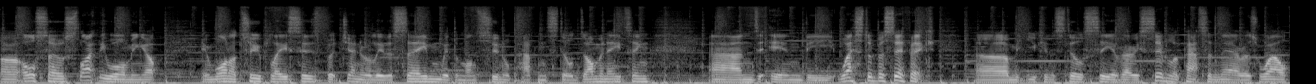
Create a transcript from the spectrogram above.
uh, also slightly warming up in one or two places, but generally the same, with the monsoonal pattern still dominating. And in the Western Pacific, um, you can still see a very similar pattern there as well,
